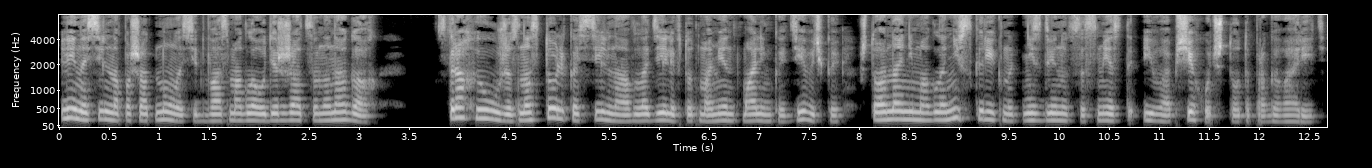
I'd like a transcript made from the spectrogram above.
Лина сильно пошатнулась, едва смогла удержаться на ногах. Страх и ужас настолько сильно овладели в тот момент маленькой девочкой, что она не могла ни вскрикнуть, ни сдвинуться с места и вообще хоть что-то проговорить.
